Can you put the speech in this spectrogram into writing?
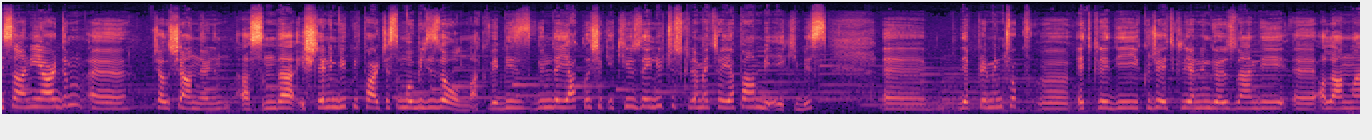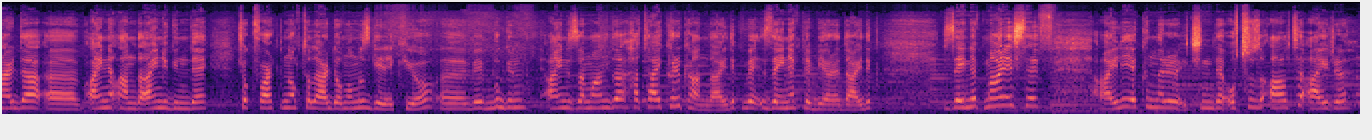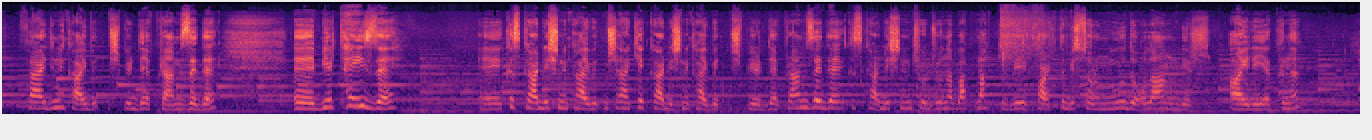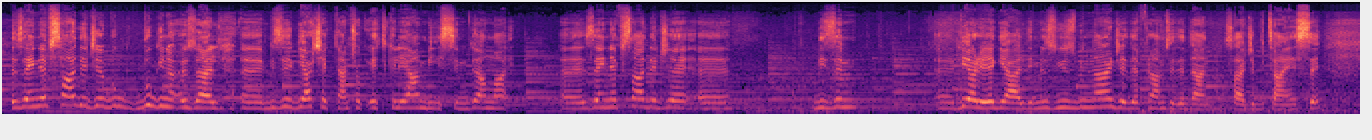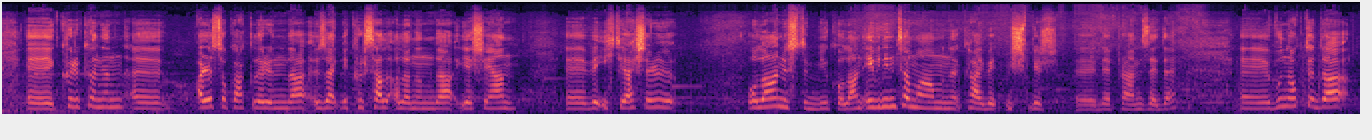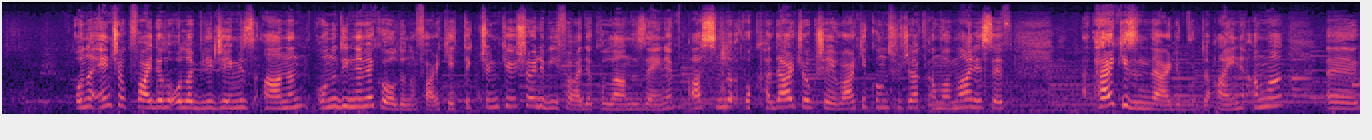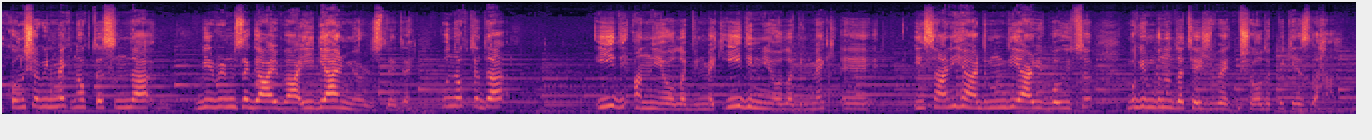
İnsani yardım e, çalışanlarının aslında işlerinin büyük bir parçası mobilize olmak ve biz günde yaklaşık 250-300 kilometre yapan bir ekibiz. E, depremin çok e, etkilediği, yıkıcı etkilerinin gözlendiği alanlarda aynı anda, aynı günde çok farklı noktalarda olmamız gerekiyor. Ve bugün aynı zamanda Hatay Kırıkhan'daydık ve Zeynep'le bir aradaydık. Zeynep maalesef aile yakınları içinde 36 ayrı ferdini kaybetmiş bir depremzede. Ee, Bir teyze, e, kız kardeşini kaybetmiş, erkek kardeşini kaybetmiş bir depremzede, kız kardeşinin çocuğuna bakmak gibi farklı bir sorumluluğu da olan bir aile yakını. Zeynep sadece bu, bugüne özel e, bizi gerçekten çok etkileyen bir isimdi ama e, Zeynep sadece bizim bir araya geldiğimiz yüz binlerce depremzededen sadece bir tanesi. Kırıkhan'ın e, ara sokaklarında özellikle kırsal alanında yaşayan e, ve ihtiyaçları olağanüstü büyük olan evinin tamamını kaybetmiş bir e, depremzede. E, bu noktada ona en çok faydalı olabileceğimiz anın onu dinlemek olduğunu fark ettik. Çünkü şöyle bir ifade kullandı Zeynep. Aslında o kadar çok şey var ki konuşacak ama maalesef herkesin derdi burada aynı ama e, konuşabilmek noktasında birbirimize galiba iyi gelmiyoruz dedi. Bu noktada iyi anlıyor olabilmek, iyi dinliyor olabilmek, e, insani yardımın diğer bir boyutu. Bugün bunu da tecrübe etmiş olduk bir kez daha.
